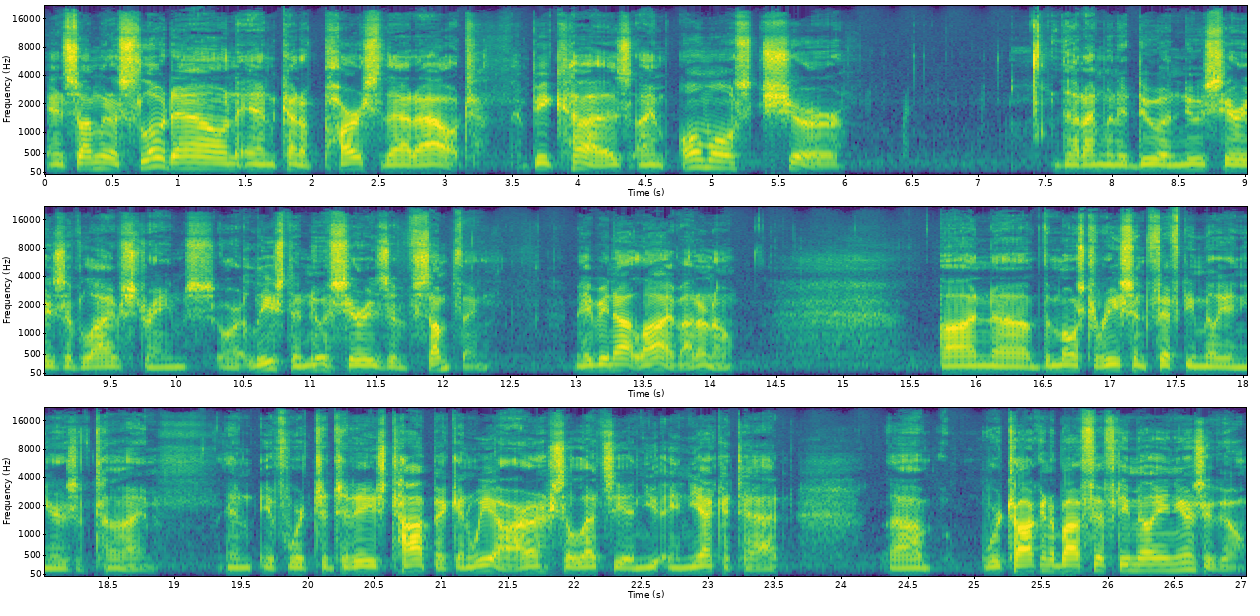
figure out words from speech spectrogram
And so I'm going to slow down and kind of parse that out because I'm almost sure that I'm going to do a new series of live streams or at least a new series of something. Maybe not live, I don't know. On uh, the most recent 50 million years of time. And if we're to today's topic, and we are, Siletzia in, in Yakutat, um, we're talking about 50 million years ago.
